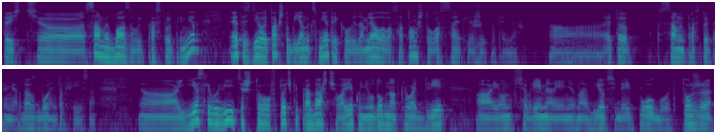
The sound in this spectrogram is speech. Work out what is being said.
То есть э, самый базовый простой пример — это сделать так, чтобы Яндекс Метрика уведомляла вас о том, что у вас сайт лежит, например. Э, это самый простой пример, да, сбой интерфейса. Э, если вы видите, что в точке продаж человеку неудобно открывать дверь, а, и он все время, я не знаю, бьет себя и пол будет. Тоже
